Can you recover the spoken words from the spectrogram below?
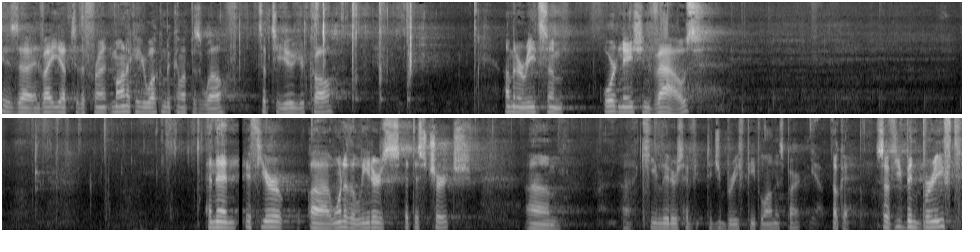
is uh, invite you up to the front. Monica, you're welcome to come up as well. It's up to you, your call. I'm going to read some ordination vows. And then, if you're uh, one of the leaders at this church, um, uh, key leaders, have you, did you brief people on this part? Yeah. Okay. So if you've been briefed.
